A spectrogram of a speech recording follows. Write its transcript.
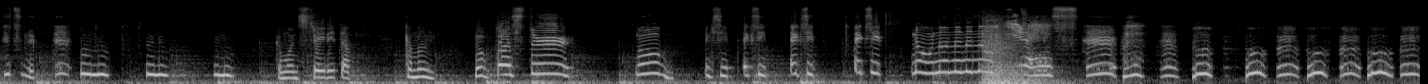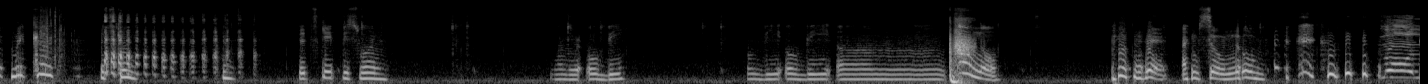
it's the... Oh no, oh no, oh no. Come on, straight it up. Come on. Move faster. Move. Exit, exit, exit, exit. No, no, no, no, no. Yes. My God. Let's go. Let's keep this one. Another Obby. Obby, Obby, um... No! I'm so noob. LOL!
